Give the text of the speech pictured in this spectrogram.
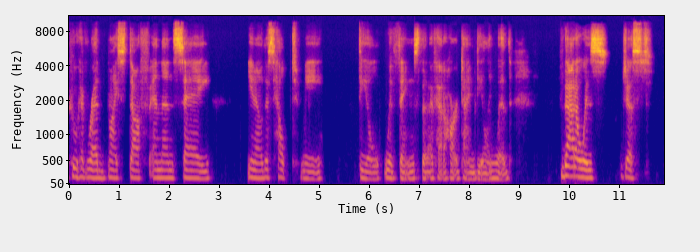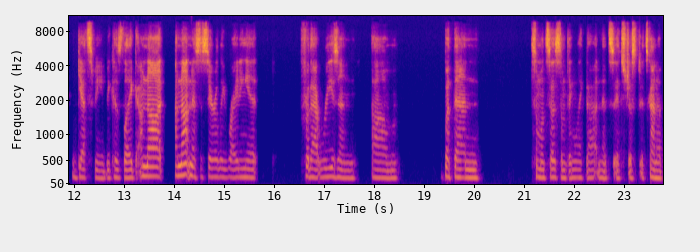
who have read my stuff and then say, you know, this helped me deal with things that I've had a hard time dealing with. That always just gets me because like I'm not I'm not necessarily writing it for that reason. Um but then someone says something like that and it's it's just it's kind of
